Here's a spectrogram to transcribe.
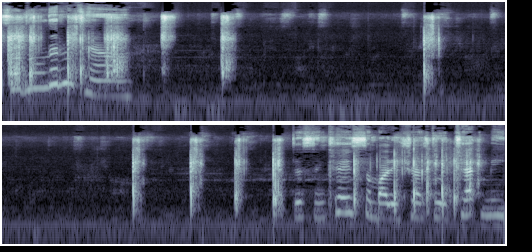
So, the little town. Just in case somebody tries to attack me.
